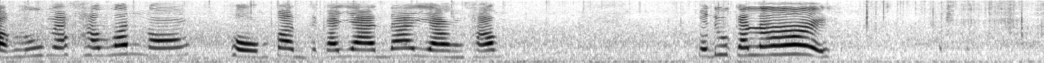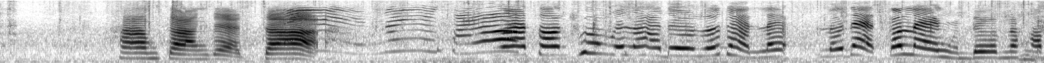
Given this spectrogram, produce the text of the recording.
ากรู้ไหมครับว่าน้องผมปั่นจักรยานได้ยังครับ ไปดูกันเลยท่ามกลางแดดจ้า มาตอนช่วงเวลาเดิมแล้วแดดและแล้วแดดก็แรงเหมือนเดิมนะครับ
